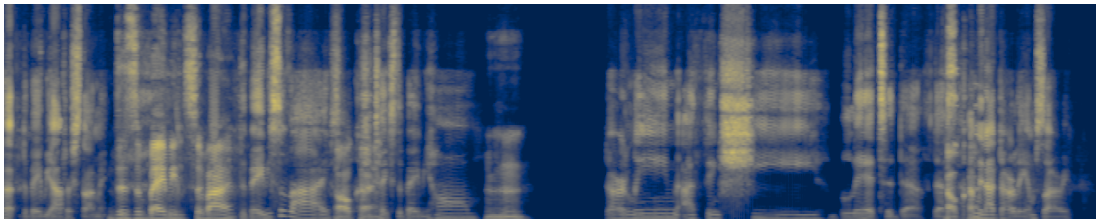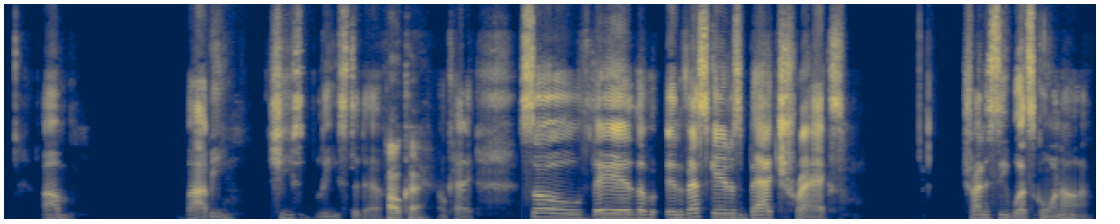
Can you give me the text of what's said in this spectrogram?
cut the baby out her stomach. Does the baby survive? The baby survives. Okay. She takes the baby home. Mm-hmm. Darlene, I think she bled to death. That's Okay. I mean not Darlene, I'm sorry. Um Bobbie, she bleeds to death. Okay. Okay. So there the investigators backtracks trying to see what's going on.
